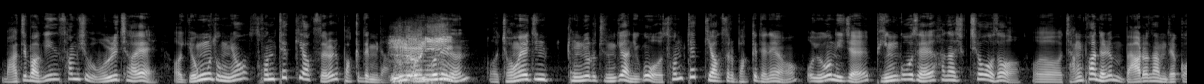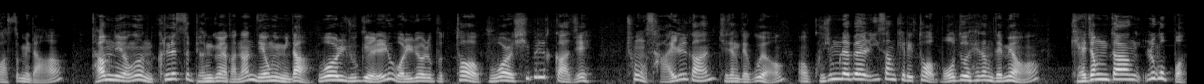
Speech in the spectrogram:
마지막인 35일차에 어, 영웅동료 선택계약서를 받게 됩니다. 어, 이번에는 어, 정해진 동료를 주는 게 아니고 선택계약서를 받게 되네요. 어, 이건 이제 빈 곳에 하나씩 채워서 어, 장판을 마련하면 될 것 같습니다. 다음 내용은 클래스 변경에 관한 내용입니다. 9월 6일 월요일부터 9월 10일까지 총 4일간 진행되고요. 어, 90레벨 이상 캐릭터 모두 해당되며 계정당 7번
